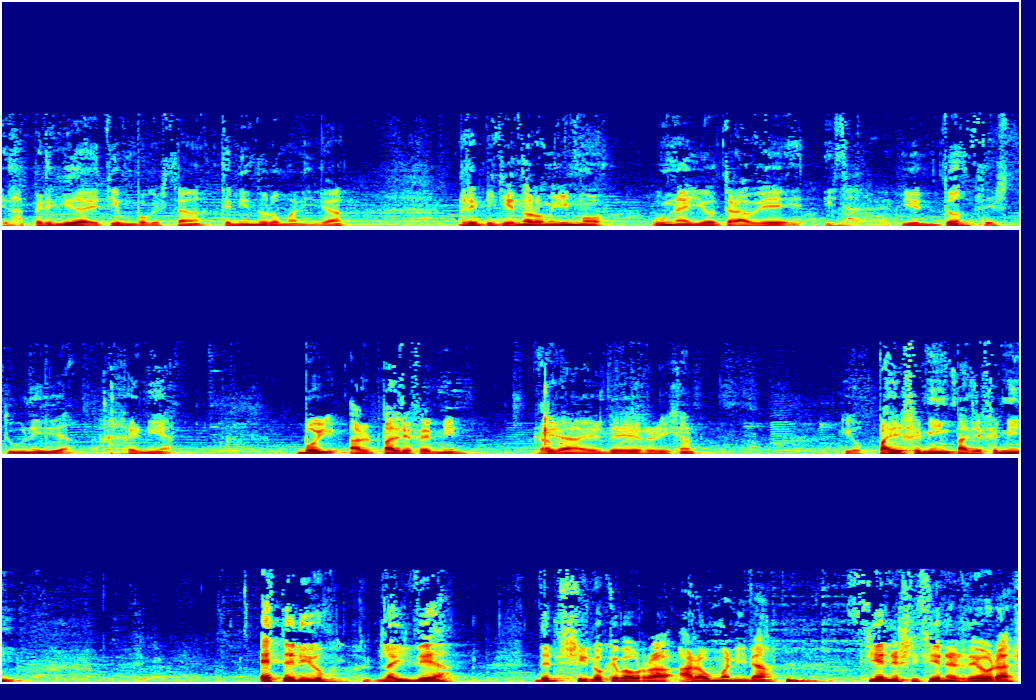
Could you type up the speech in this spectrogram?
la pérdida de tiempo que está teniendo la humanidad, repitiendo lo mismo una y otra vez. Y, tal. y entonces tuve una idea genial. Voy al padre Fermín, que era el de religión. Digo, padre Fermín, padre Fermín. He tenido la idea del siglo que va a ahorrar a la humanidad cienes y cienes de horas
